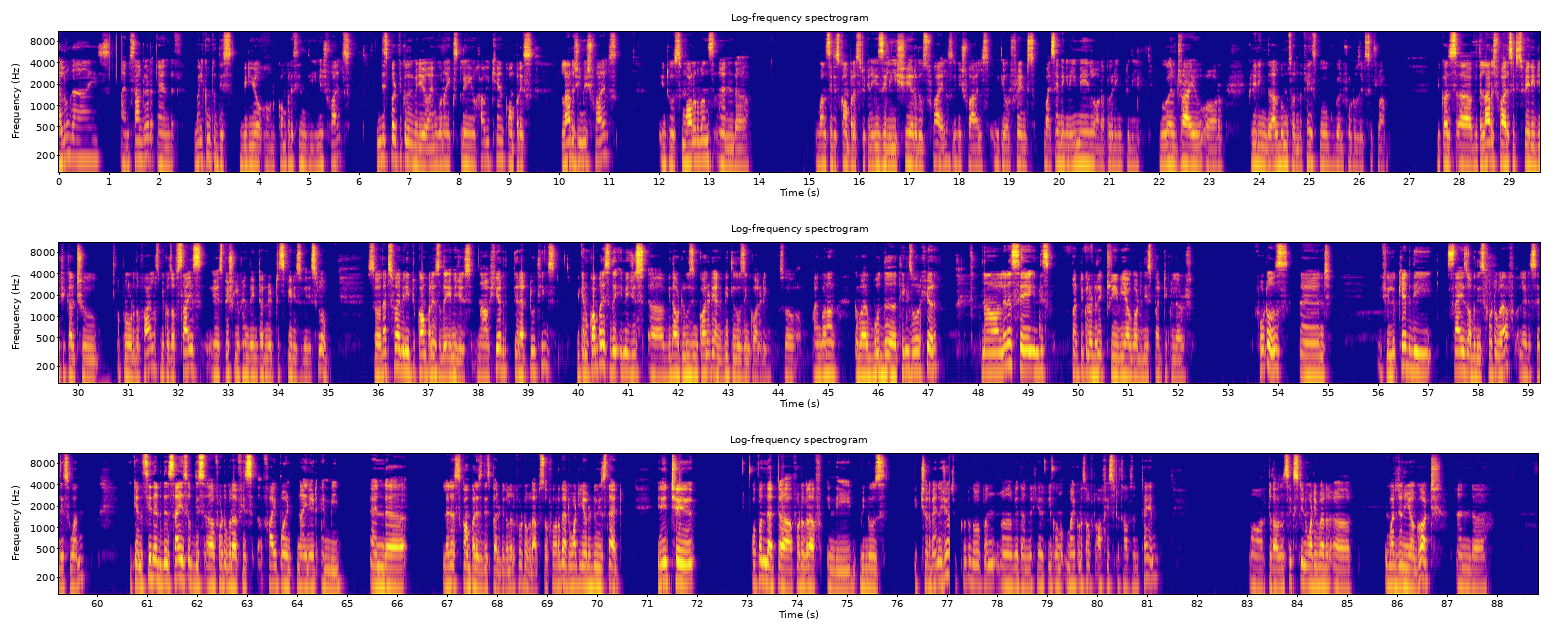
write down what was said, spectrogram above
Hello guys, I'm Sagar and welcome to this video on compressing the image files. In this particular video, I'm gonna explain you how you can compress large image files into smaller ones and uh, once it is compressed you can easily share those files image files with your friends by sending an email or uploading to the google drive or creating the albums on the facebook google photos etc because uh, with the large files it's very difficult to upload the files because of size especially when the internet speed is very slow. So that's why we need to compress the images. Now here there are two things. We can compress the images uh, without losing quality and with losing quality. So i'm gonna cover both the things over here. Now let us say in this particular directory we have got these particular photos. And if you look at the size of this photograph. Let us say this one. You can see that the size of this uh, photograph is 5.98 MB and uh, let us compress this particular photograph. So for that what you have to do is that you need to open that uh, photograph in the windows picture manager. So go to the open uh, with and here click on microsoft office 2010 or 2016 whatever uh, version you got and uh,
